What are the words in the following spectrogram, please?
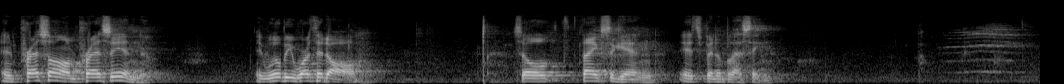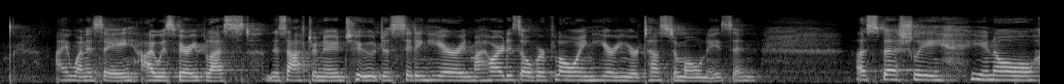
and press on, press in. It will be worth it all. So thanks again. It's been a blessing. I want to say I was very blessed this afternoon too, just sitting here, and my heart is overflowing hearing your testimonies, and especially, you know,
